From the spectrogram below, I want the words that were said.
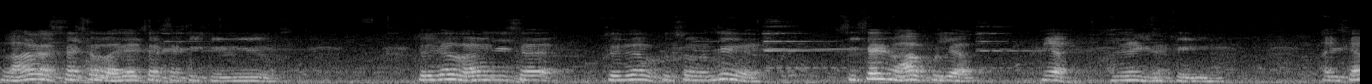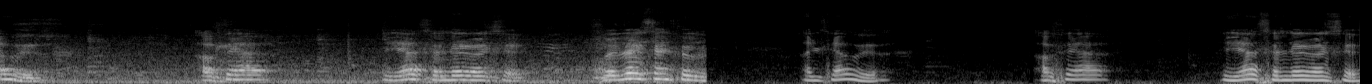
महाराष्ट्राच्या बाहेरच्यासाठी केली होती तुळजा भवानीचं तुळजापूरचं मंदिर आहे तिथे महापूजा मी अनेकदा केली आणि त्यामुळे आपल्या या संदर्भाचं प्रदर्शन करून आणि त्यामुळे आपल्या या संदर्भाचं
